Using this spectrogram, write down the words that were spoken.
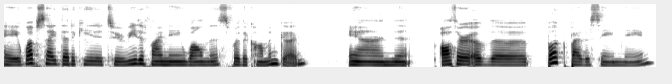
a website dedicated to redefining wellness for the common good, and author of the book by the same name,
